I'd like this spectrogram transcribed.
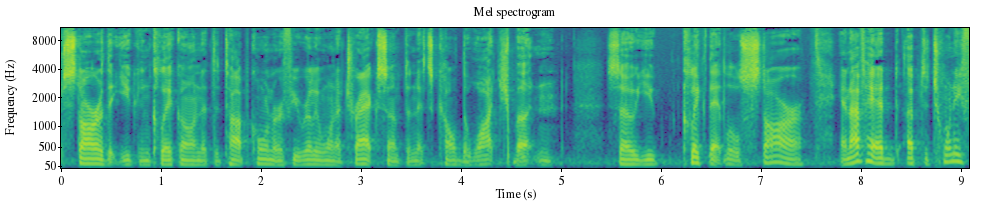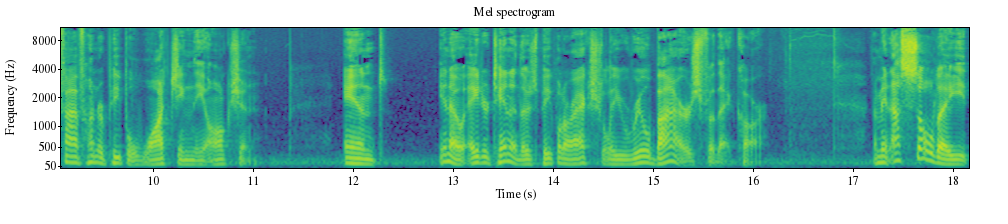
star that you can click on at the top corner if you really want to track something. It's called the watch button. So you click that little star, and I've had up to 2,500 people watching the auction. And, you know, eight or 10 of those people are actually real buyers for that car. I mean, I sold a,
